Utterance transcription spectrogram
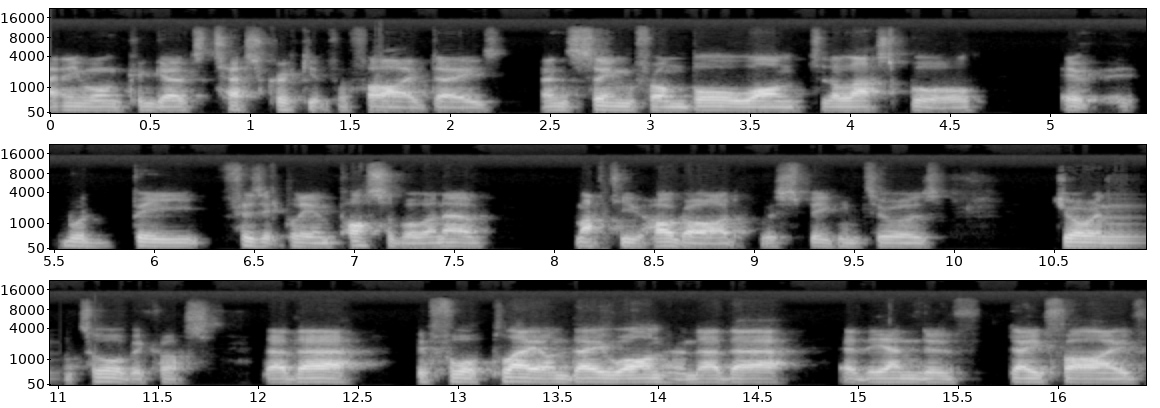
anyone can go to Test cricket for five days and sing from ball one to the last ball. It, it would be physically impossible. I know Matthew Hoggard was speaking to us during the tour because they're there before play on day one and they're there at the end of day five,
